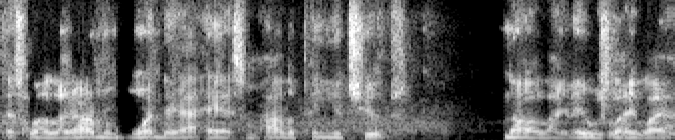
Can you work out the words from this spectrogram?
That's why, like, I remember one day I had some jalapeno chips. No, like they was like like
